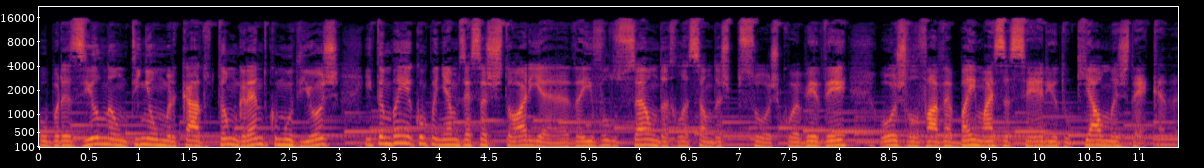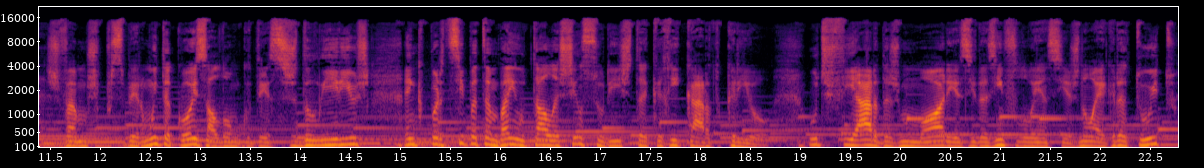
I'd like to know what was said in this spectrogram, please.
o Brasil não tinha um mercado tão grande como o de hoje e também acompanhamos essa história da evolução da relação das pessoas com a BD, hoje levada bem mais a sério do que há umas décadas. Vamos perceber muita coisa ao longo desses delírios em que participa também o tal ascensorista que Ricardo criou. O desfiar das memórias e das influências não é gratuito,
